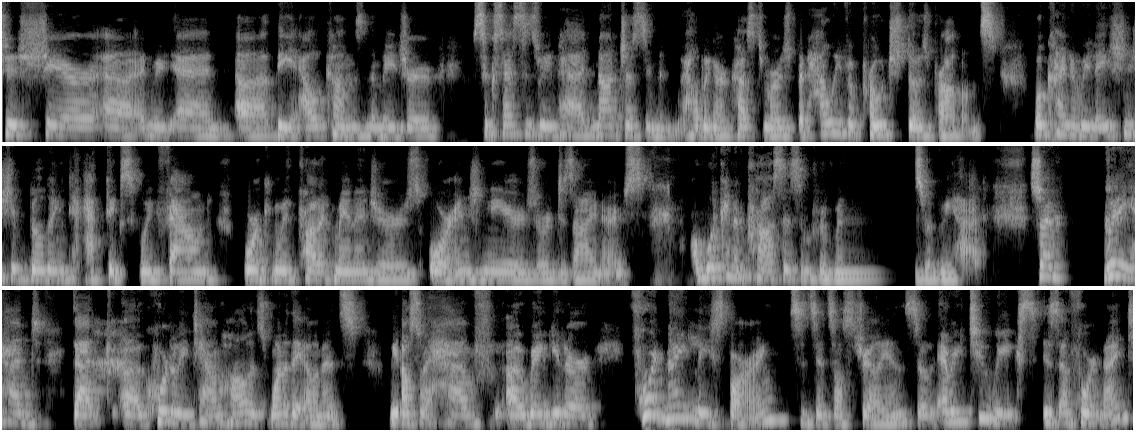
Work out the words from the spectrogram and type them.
to share uh, and, and uh, the outcomes and the major successes we've had, not just in helping our customers, but how we've approached those problems. What kind of relationship building tactics we found working with product managers or engineers or designers, and what kind of process improvements have we had. So I've really had that uh, quarterly town hall as one of the elements. We also have a regular fortnightly sparring since it's Australian. So every two weeks is a fortnight.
